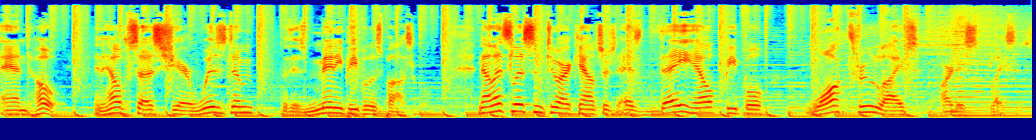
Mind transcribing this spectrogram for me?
and hope and helps us share wisdom with as many people as possible. Now, let's listen to our counselors as they help people walk through life's hardest places.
